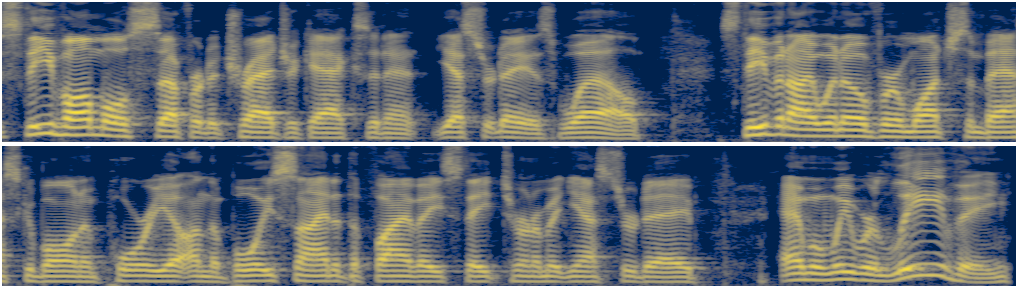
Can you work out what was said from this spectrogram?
Steve almost suffered a tragic accident yesterday as well. Steve and I went over and watched some basketball in Emporia on the boys' side at the 5A state tournament yesterday. And when we were leaving,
